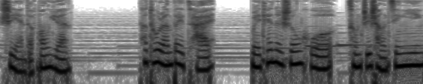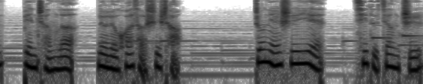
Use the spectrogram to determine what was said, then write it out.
饰演的方圆，他突然被裁，每天的生活从职场精英变成了六六花草市场，中年失业，妻子降职，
